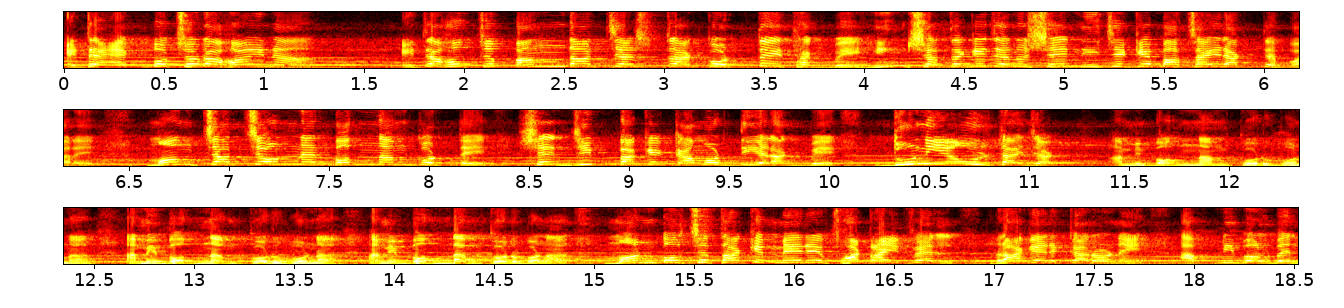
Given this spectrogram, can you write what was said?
এটা এক বছরে হয় না। এটা হচ্ছে বান্দার চেষ্টা করতেই থাকবে। হিংসা থেকে যেন সে নিজেকে বাঁচাই রাখতে পারে। মন চাচ্ছে অন্যের বদনাম করতে। সে জিব্বাকে কামড় দিয়ে রাখবে। দুনিয়া উল্টায় যাক। আমি বদনাম করব না, আমি বদনাম করব না, আমি বদনাম করব না। মন বলছে তাকে মেরে ফাটাই ফেল, রাগের কারণে। আপনি বলবেন,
